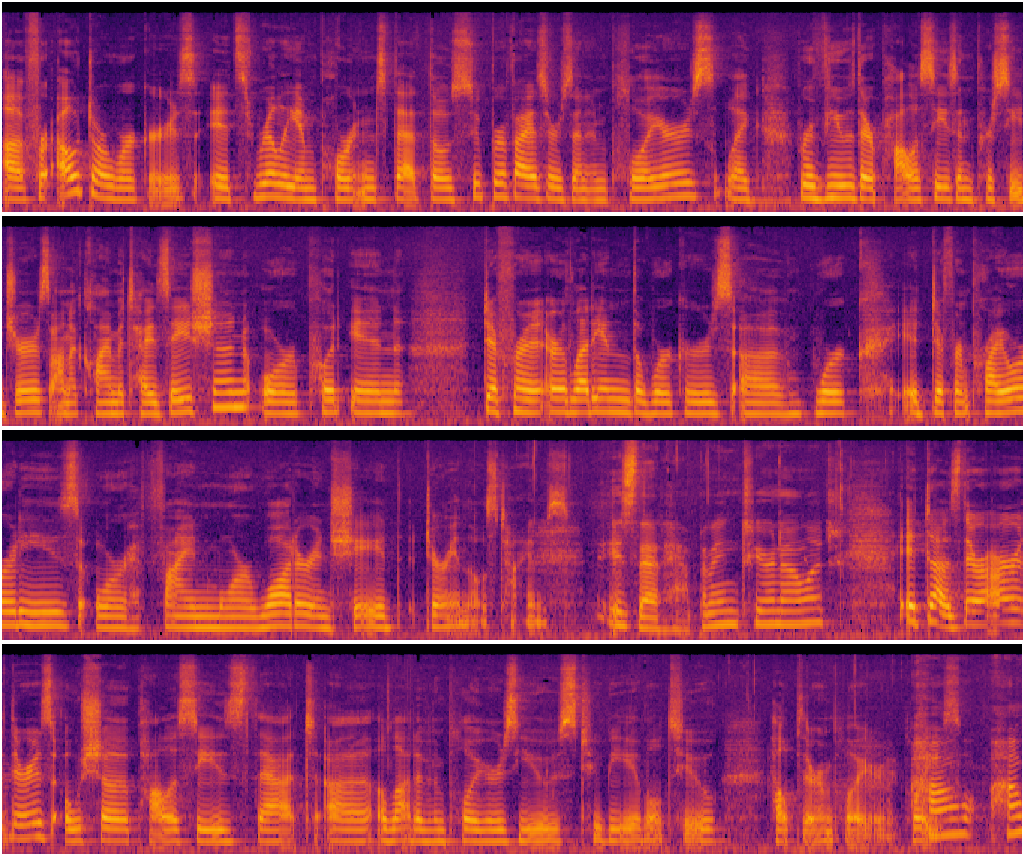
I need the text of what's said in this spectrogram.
Uh, for outdoor workers, it's really important that those supervisors and employers like review their policies and procedures on acclimatization or put in different or letting the workers uh, work at different priorities or find more water and shade during those times. Is that happening to your knowledge? It does. There are there is OSHA policies that uh, a lot of employers use to be able to help their employer employees. How how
